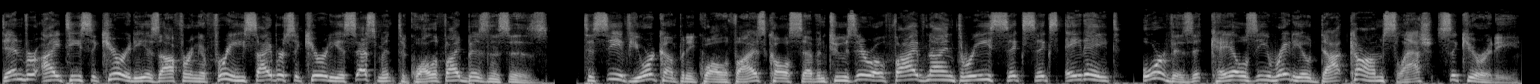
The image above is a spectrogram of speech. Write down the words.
Denver IT Security is offering a free cybersecurity assessment to qualified businesses. To see if your company qualifies, call 720-593-6688 or visit klzradio.com slash security.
